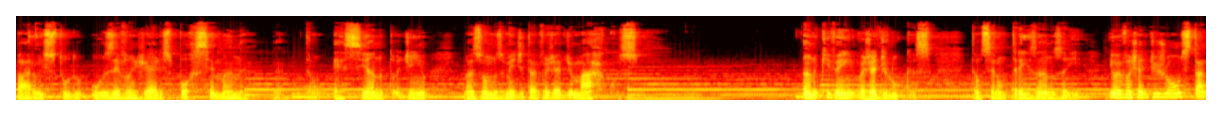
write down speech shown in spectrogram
para o estudo os evangelhos por semana. Né? Então, esse ano todinho nós vamos meditar o evangelho de Marcos. Ano que vem, o evangelho de Lucas. Então serão três anos aí. E o evangelho de João está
